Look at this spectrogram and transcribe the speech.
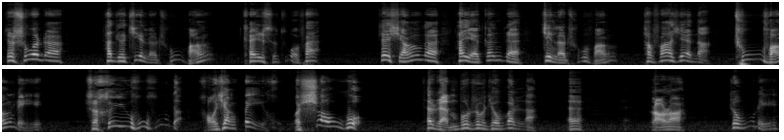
这说着，他就进了厨房，开始做饭。这祥子他也跟着进了厨房，他发现呢，厨房里。是黑乎乎的，好像被火烧过。他忍不住就问了：“哎，姥姥，这屋里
